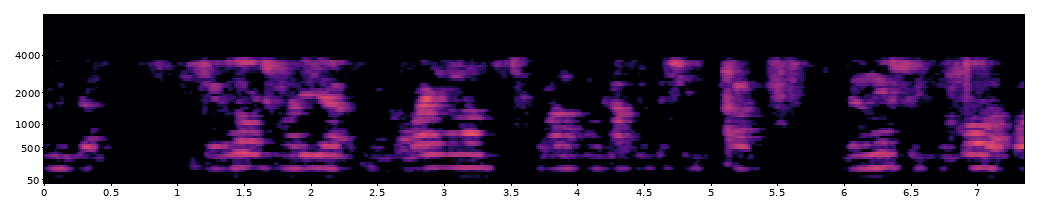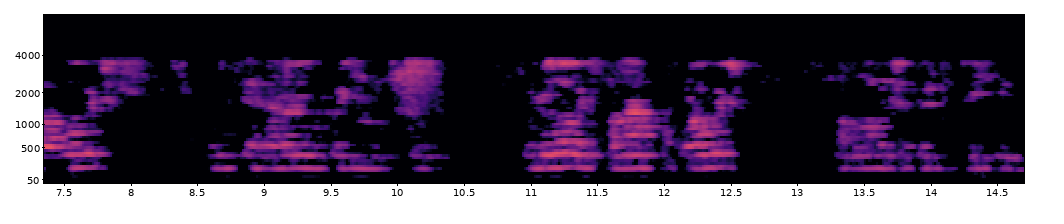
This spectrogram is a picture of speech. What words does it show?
вулиця, Кирилович Марія Миколаївна, Івана Франка, 36 А, Денишик Микола Павлович, вулиця Героїв України, Кирилович Панас Петрович, Павловича 38,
